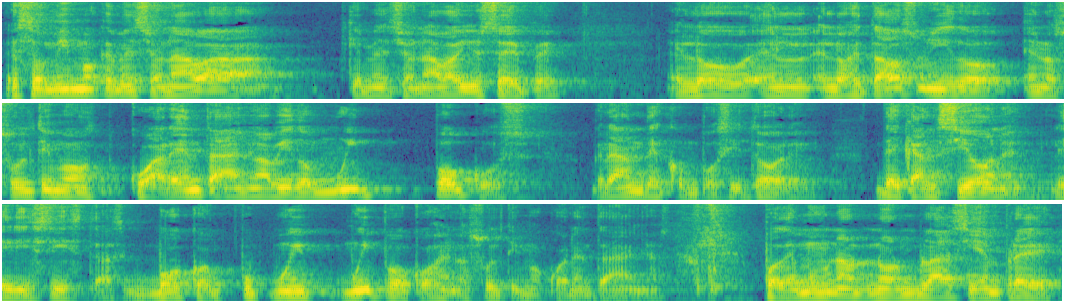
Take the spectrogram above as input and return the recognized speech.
Eso mismo que mencionaba, que mencionaba Giuseppe, en los Estados Unidos en los últimos 40 años ha habido muy pocos grandes compositores de canciones liricistas, muy, muy pocos en los últimos 40 años. Podemos nombrar siempre,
